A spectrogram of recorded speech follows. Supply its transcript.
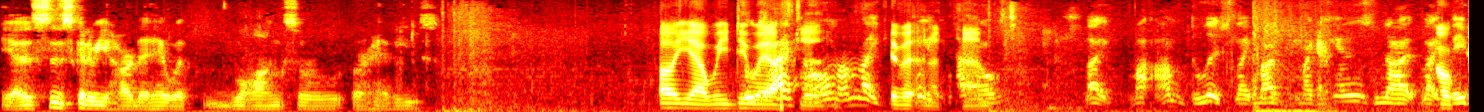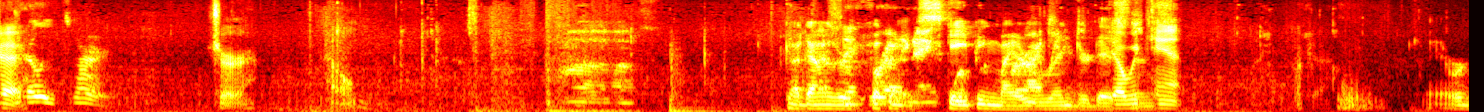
Yeah, this is gonna be hard to hit with longs or, or heavies. Oh yeah, we do Look, have to. I'm like, give it an wait, attempt. Like my, I'm glitched. Like my my cannons do not like they barely turn. Sure. Helm. Uh, God damn it, they're think we're fucking escaping my where render distance. Yeah, we can't. Okay. Yeah, we're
